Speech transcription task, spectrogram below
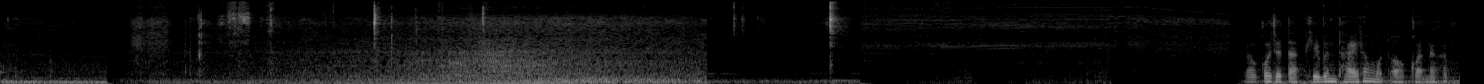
ก็จะตัดเคเบิลไททั้งหมดออกก่อนนะครับ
